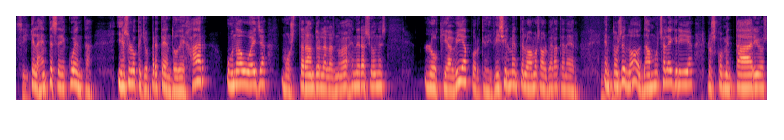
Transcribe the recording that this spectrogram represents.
sí. que la gente se dé cuenta. Y eso es lo que yo pretendo, dejar una huella mostrándole a las nuevas generaciones lo que había porque difícilmente lo vamos a volver a tener. Entonces, no, da mucha alegría los comentarios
